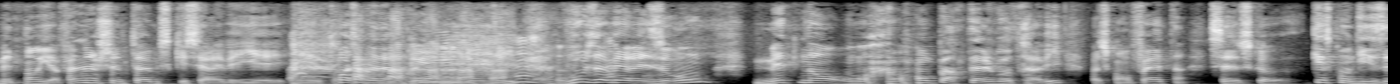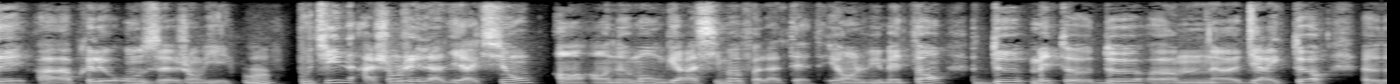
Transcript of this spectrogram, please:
Maintenant, il y a Financial Times qui s'est réveillé et trois semaines après, ils nous ont dit vous avez raison. Maintenant, on, partage votre avis parce qu'en fait, c'est ce que qu'est-ce qu'on disait après le 11 janvier? Hum. Poutine a changé la direction en, nommant Gerasimov à la tête et en lui mettant deux, deux euh, directeurs euh,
